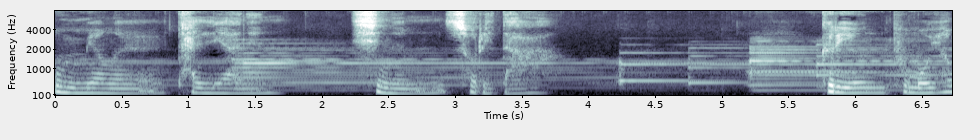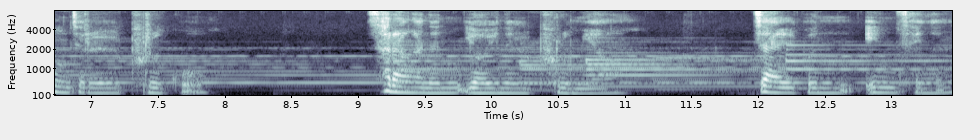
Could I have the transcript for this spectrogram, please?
운명을 달리하는 신음 소리다. 그리운 부모 형제를 부르고 사랑하는 여인을 부르며 짧은 인생을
